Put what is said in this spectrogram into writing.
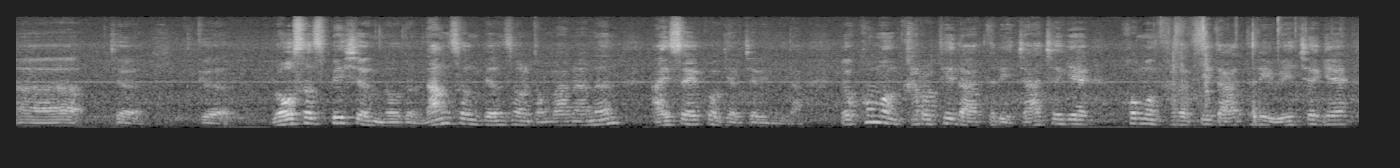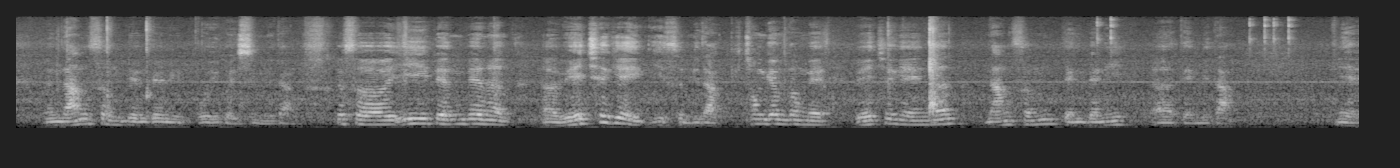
어, 저 그 로서스피션 노드 낭성 변성을 동반하는 아이소에코 결절입니다. 이 코먼 카로티드 아트리 좌측에 카로티드 아트리 외측에 낭성 병변이 보이고 있습니다. 그래서 이 병변은 어, 외측에 있습니다. 총경동맥 외측에 있는 낭성 병변이 어, 됩니다. 예,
